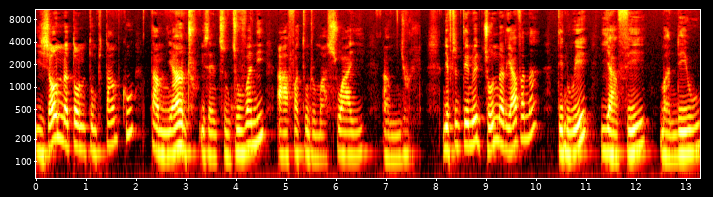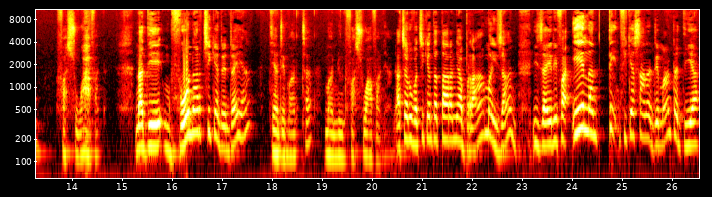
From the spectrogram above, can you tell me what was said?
Izao no nataon'ny Tompo tamiko tamin'ny andro izay nitsinjovany hahafa-tondro-maso ahy amin'ny olona. Ny hevitry ny teny hoe Jaona ry havana, dia ny hoe Yaveh maneho fahasoavana. Na dia mivoana ary tsika indraindray dia Andriamanitra maneho ny fahasoavany any. Ahatsiarovantsika ny tantaran'i Abrahama izany, izay rehefa ela niteny fikasan'Andriamanitra dia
